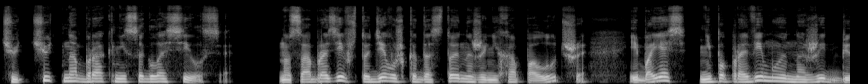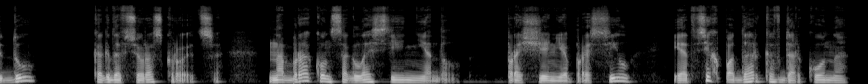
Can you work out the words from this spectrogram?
чуть-чуть на брак не согласился, но сообразив, что девушка достойна жениха получше, и боясь непоправимую нажить беду, когда все раскроется, на брак он согласия не дал, прощения просил и от всех подарков Даркона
